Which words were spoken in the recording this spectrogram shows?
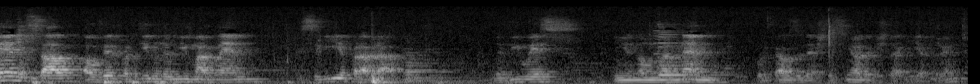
Tremendo sal ao ver partir o navio Marlene que seguia para a Brava. Navio esse tinha o nome Marlene por causa desta senhora que está aqui à frente.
